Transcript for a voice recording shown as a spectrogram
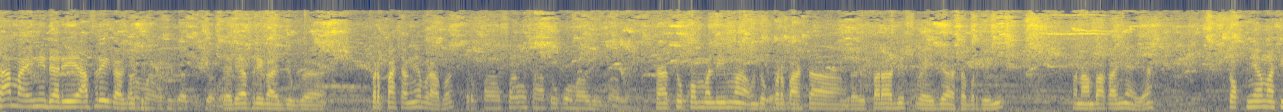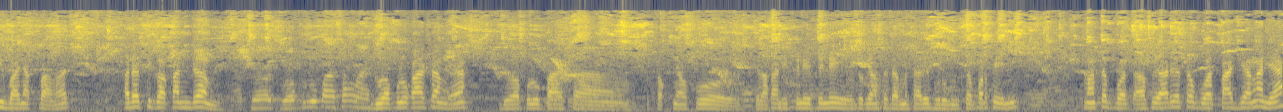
Sama ini dari Afrika gitu. Sama Afrika juga mas. Dari Afrika juga. Perpasangnya berapa? Perpasang 1,5 mas. 1,5 untuk perpasang dari Paradis Weja seperti ini penampakannya ya stoknya masih banyak banget ada tiga kandang Ada 20 pasang mas. 20 pasang ya 20 pasang stoknya full silahkan dipilih-pilih untuk yang sedang mencari burung seperti ini mantap buat aviari atau buat pajangan ya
